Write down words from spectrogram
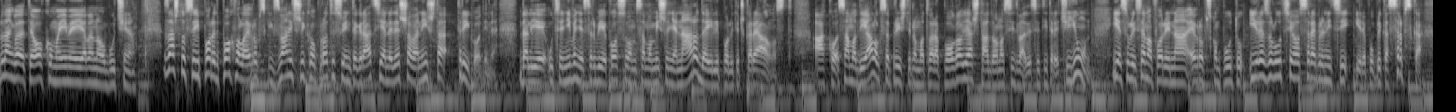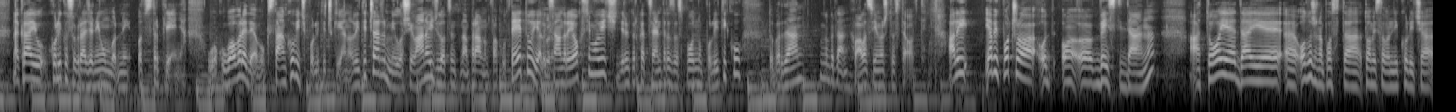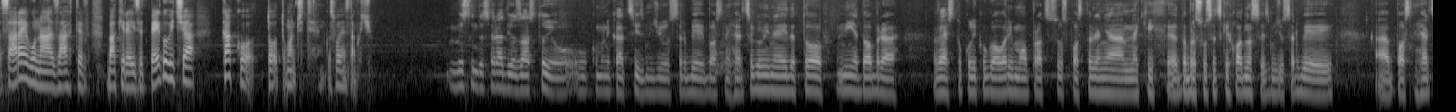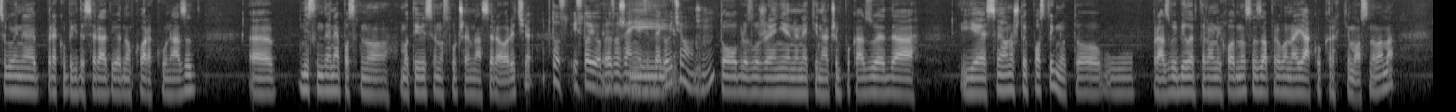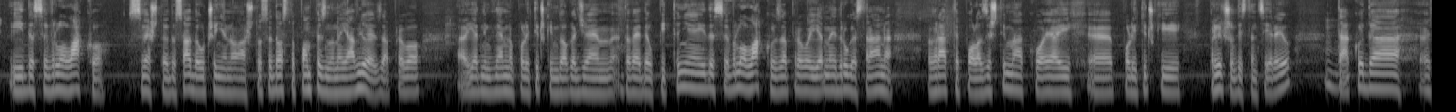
Dobar dan, gledate Oko, moje ime je Jelena Obućina. Zašto se i pored pohvala evropskih zvaničnika u procesu integracije ne dešava ništa tri godine? Da li je ucenjivanje Srbije Kosovom samo mišljenje naroda ili politička realnost? Ako samo dijalog sa Prištinom otvara poglavlja, šta donosi 23. jun? Jesu li semafori na evropskom putu i rezolucija o Srebrenici i Republika Srpska? Na kraju, koliko su građani umorni od strpljenja? U Oku govore Devog Stanković, politički analitičar, Miloš Jovanović, docent na Pravnom fakultetu i Aleksandra Joksimović, direktorka Centra za spodnu politiku. Dobar dan. Dobar dan. Hvala svima što ste ovde. Ali ja bih počela od o, o, vesti dana, a to je da je e, odložena poseta Tomislava Nikolića Sarajevu na zahtev Bakira Izetbegovića. Kako to tumačite, gospodine Stankoviću? Mislim da se radi o zastoju u komunikaciji između Srbije i Bosne i Hercegovine i da to nije dobra vest ukoliko govorimo o procesu uspostavljanja nekih e, dobrosusedskih odnosa između Srbije i e, Bosne i Hercegovine. Rekao bih da se radi o jednom koraku nazad. E, mislim da je neposredno motivisano slučajem Nasera Orića. To i stoji u obrazloženju iz Begovićeva. Mhm. To obrazloženje na neki način pokazuje da je sve ono što je postignuto u razvoju bilateralnih odnosa zapravo na jako krhkim osnovama i da se vrlo lako sve što je do sada učinjeno, a što se dosta pompezno najavljuje zapravo jednim dnevno-političkim događajem dovede u pitanje i da se vrlo lako zapravo jedna i druga strana vrate polazištima koja ih e, politički prilično distanciraju. Mm -hmm. Tako da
